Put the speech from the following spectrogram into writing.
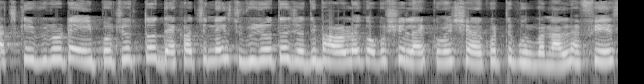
আজকের ভিডিওটা এই পর্যন্ত। দেখা হচ্ছে নেক্সট ভিডিওতে যদি ভালো লাগে, অবশ্যই লাইক কমেন্ট শেয়ার করতে ভুলবেন আল্লাহ হাফেজ।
